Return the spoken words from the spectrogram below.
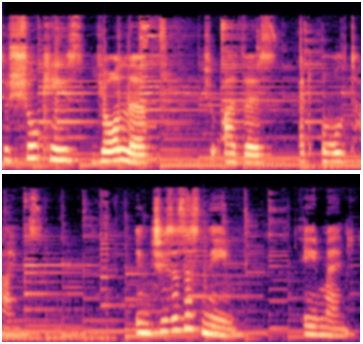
to showcase your love to others at all times. In Jesus' name, Amen.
